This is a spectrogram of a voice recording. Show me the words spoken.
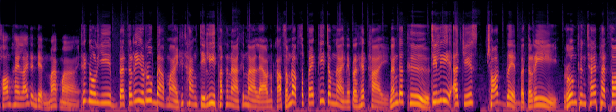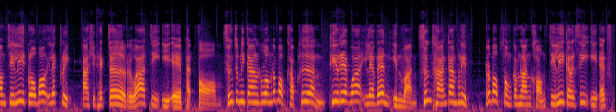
พร้อมไฮไลท์เด่นๆ มากมาย เทคโนโลยีแบตเตอรี่รูปแบบใหม่ที่ทาง Geely พัฒนาขึ้นมาแล้วนะครับสำหรับสเปคที่จำหน่ายในประเทศไทย นั่นก็คือ Geely Aegis Short Blade Battery รวมถึงใช้แพลตฟอร์ม Geely Global Electric Architecture หรือว่า GEA Platform ซึ่งจะมีการรวมระบบขับเคลื่อนที่เรียกว่า 11 in 1 ซึ่งฐานการผลิต ระบบส่งกำลังของ Geely Galaxy EX5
